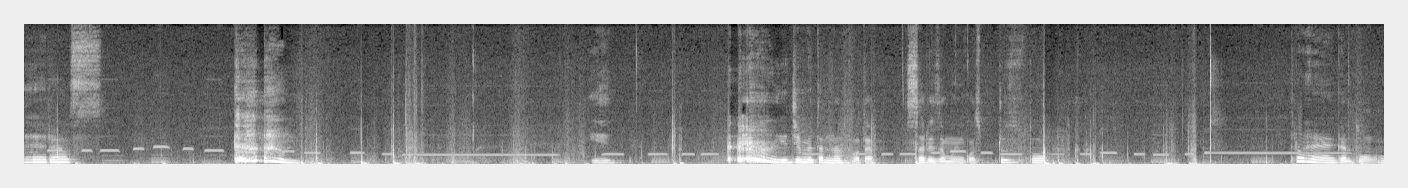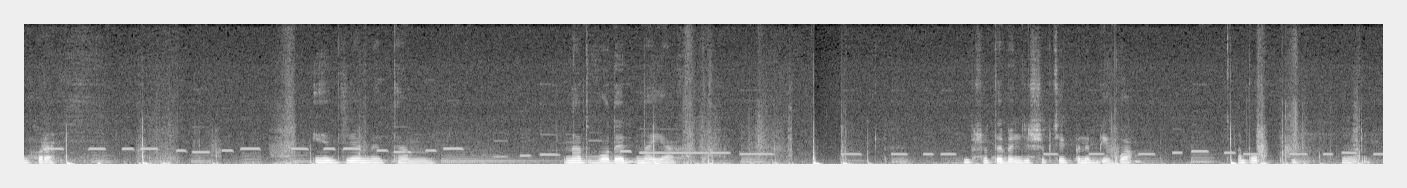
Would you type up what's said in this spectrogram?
Teraz Je... jedziemy tam nad wodę. Sorry za mój głos, po prostu trochę gardło mam chore. jedziemy tam nad wodę na jacht. Naprawdę będzie szybciej, jak będę biegła. Albo... Hmm.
